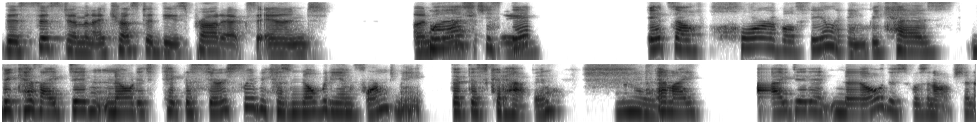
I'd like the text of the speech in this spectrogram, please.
this system and I trusted these products. And well, that's just it. It's a horrible feeling because because I didn't know to take this seriously because nobody informed me that this could happen, and I I didn't know this was an option.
